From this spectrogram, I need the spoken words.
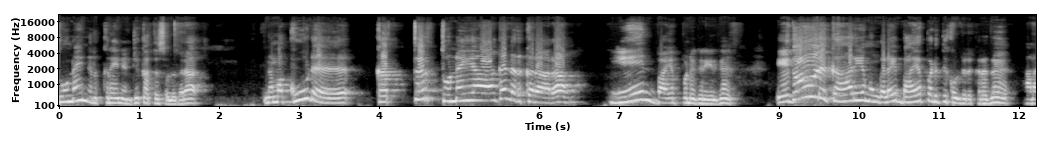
துணை நிற்கிறேன் என்று கத்த சொல்லுகிறார். நம்ம கூட கத்தர் துணையாக நிற்கிறாராம் ஏன் பயப்படுகிறீர்கள்? ஏதோ ஒரு காரியம் உங்களை பயப்படுத்தி கொண்டிருக்கிறது. ஆனா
